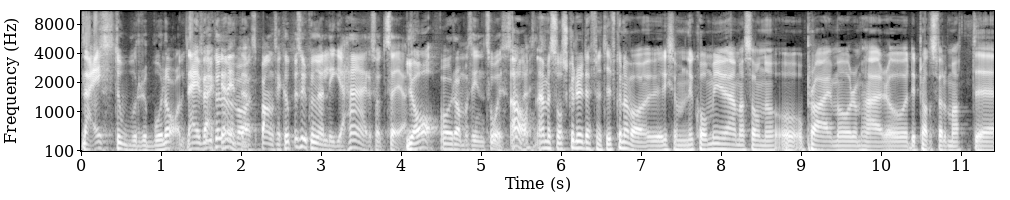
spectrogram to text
Nej. storbolag. Nej, verkligen kunna vara, inte. Spanska cupen skulle kunna ligga här så att säga. Ja. Och ramas in så Ja, istället. nej, men så skulle det definitivt kunna vara. Liksom, nu kommer ju Amazon och, och, och Prime och de här och det pratas väl om att eh,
